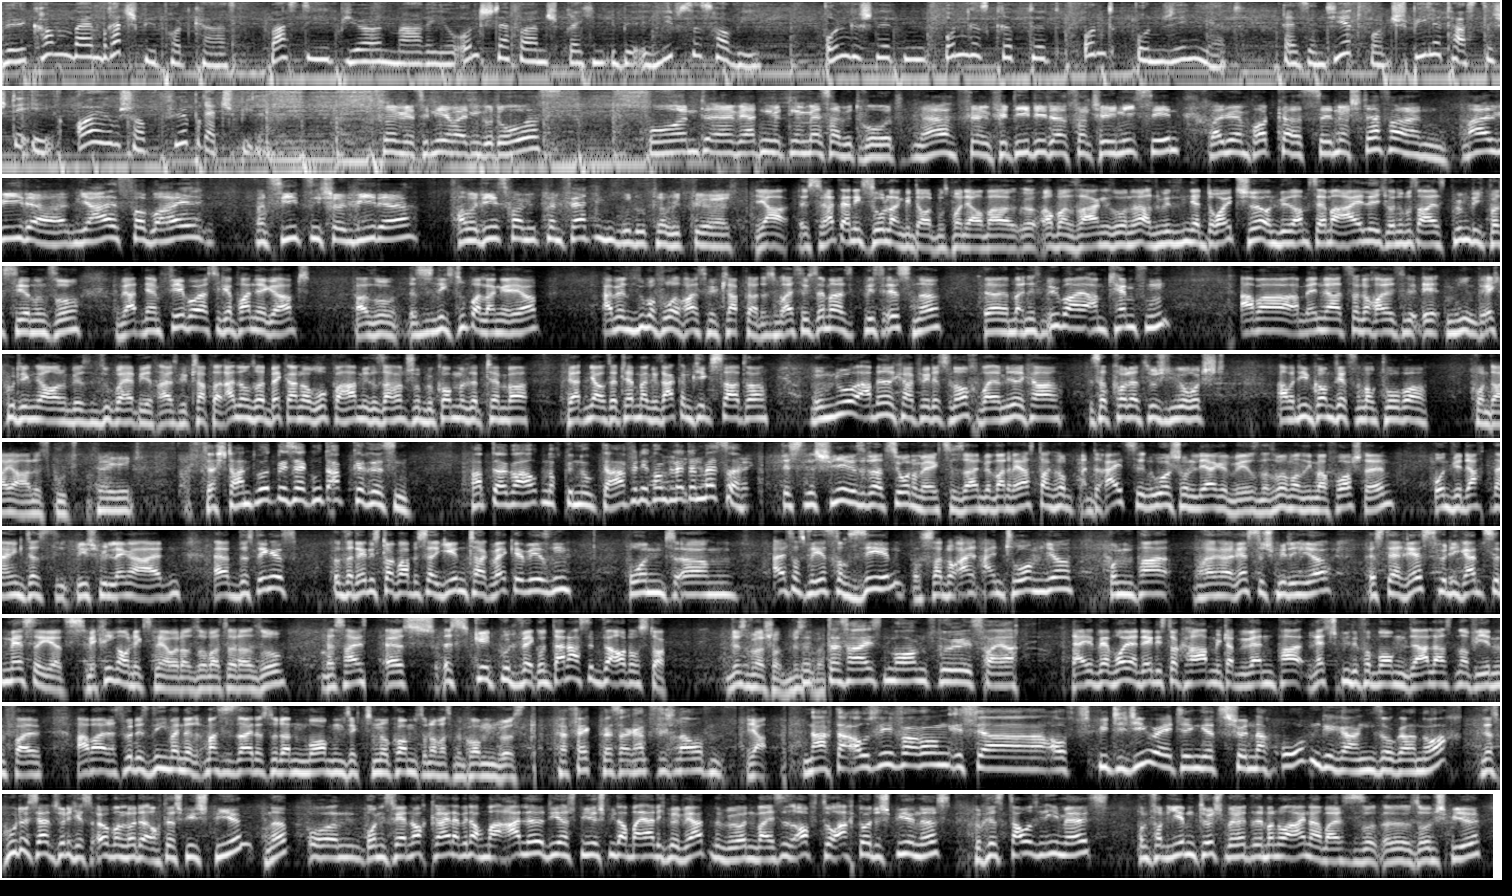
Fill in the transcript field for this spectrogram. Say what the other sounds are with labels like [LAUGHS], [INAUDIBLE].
Willkommen beim Brettspiel-Podcast. Basti, Björn, Mario und Stefan sprechen über ihr liebstes Hobby. Ungeschnitten, ungeskriptet und ungeniert. Präsentiert von spieletastisch.de, eurem Shop für Brettspiele. So, wir sind hier bei den Godot und äh, werden mit einem Messer bedroht. Ja, für, für die, die das natürlich nicht sehen, weil wir im Podcast sind. Und Stefan, mal wieder, ein Jahr ist vorbei, man sieht sich schon wieder. Aber diesmal mit einem fertigen Produkt, habe ich gehört. Ja, es hat ja nicht so lange gedauert, muss man ja auch mal, auch mal sagen. So, ne? Also wir sind ja Deutsche und wir haben es ja immer eilig und es muss alles pünktlich passieren und so. Wir hatten ja im Februar erst die Kampagne gehabt. Also es ist nicht super lange her. Aber wir sind super froh, dass alles geklappt hat. Das weiß ich immer, wie es ist. Ne? Äh, Man ist überall am Kämpfen. Aber am Ende hat es dann doch alles äh, recht gut hingehauen und wir sind super happy, dass alles geklappt hat. Alle unsere Bäcker in Europa haben ihre Sachen schon bekommen im September. Wir hatten ja auch September gesagt im Kickstarter. Und nur Amerika fehlt es noch, weil Amerika ist das voll dazwischen gerutscht. Aber die kommt jetzt im Oktober. Von daher alles gut. Sehr gut. Der Stand wird bisher gut abgerissen. Habt ihr überhaupt noch genug da für die komplette Messe? Das ist eine schwierige Situation, um ehrlich zu sein. Wir waren am ersten Tag um 13 Uhr schon leer gewesen. Das muss man sich mal vorstellen. Und wir dachten eigentlich, dass die, die Spiele länger halten. Äh, das Ding ist, unser Daily Stock war bisher jeden Tag weg gewesen. Und ähm, alles, was wir jetzt noch sehen, das ist halt noch ein, ein Turm hier und ein paar Restespiele hier, ist der Rest für die ganze Messe jetzt. Wir kriegen auch nichts mehr oder sowas oder so. Das heißt, es, es geht gut weg. Und danach sind wir out of stock. Wissen wir schon, wissen wir. Das heißt, morgen früh ist Feier. Ja, wir wollen ja Daily Stock haben. Ich glaube, wir werden ein paar Restspiele von morgen da lassen, auf jeden Fall. Aber das wird jetzt nicht mehr eine Masse sein, dass du dann morgen um 16 Uhr kommst und noch was bekommen wirst. Perfekt, besser kann es nicht laufen. Ja. Nach der Auslieferung ist ja aufs BTG-Rating jetzt schön nach oben gegangen sogar noch. Das Gute ist ja natürlich, dass irgendwann Leute auch das Spiel spielen. Ne? Und Und es wäre noch geiler, wenn auch mal alle, die das Spiel spielen, auch mal ehrlich bewerten würden, weil es ist oft so, acht Leute spielen es, du kriegst tausend E-Mails und von jedem Tisch bewertet immer nur einer meistens so, äh, so ein Spiel.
